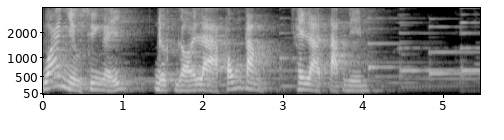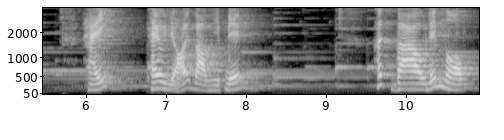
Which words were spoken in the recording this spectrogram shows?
quá nhiều suy nghĩ, được gọi là phóng tâm hay là tạp niệm hãy theo dõi vào nhịp đếm. Hít vào đếm 1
